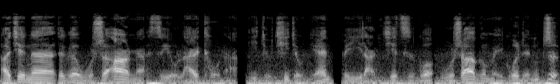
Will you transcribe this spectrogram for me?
而且呢，这个五十二呢是有来头的，一九七九年被伊朗劫持过五十二个美国人质，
